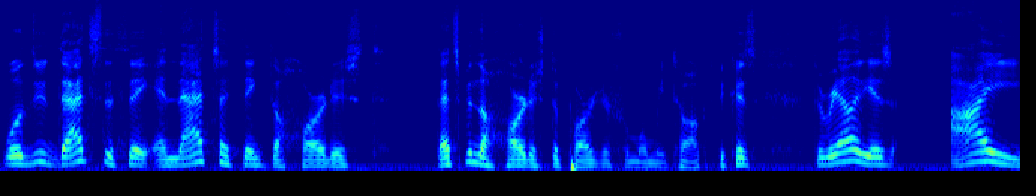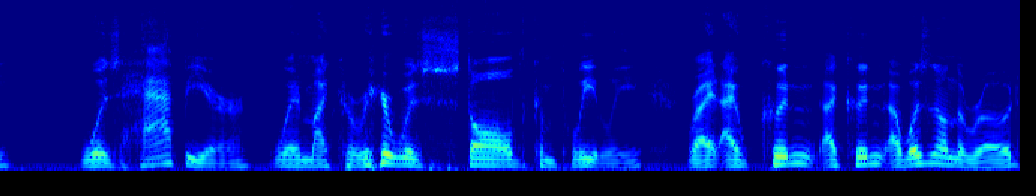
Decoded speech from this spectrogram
Well, dude, that's the thing, and that's I think the hardest. That's been the hardest departure from when we talked because the reality is I was happier when my career was stalled completely. Right? I couldn't. I couldn't. I wasn't on the road.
